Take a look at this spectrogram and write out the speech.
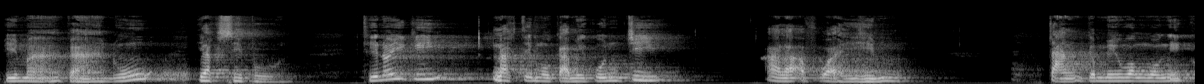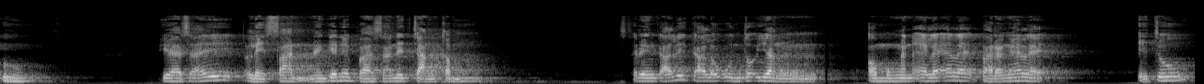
bima kanu yaksibun. Dina iki nakhtimu kami kunci ala afwahihim. Cangkeme wong-wong iku biasanya lesan ning kene bahasane cangkem Seringkali kalau untuk yang omongan elek-elek, barang elek, itu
